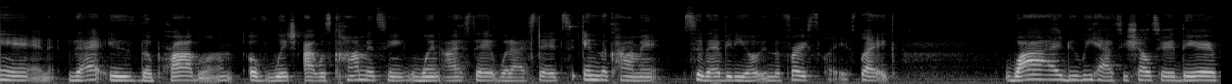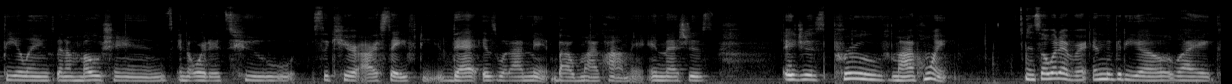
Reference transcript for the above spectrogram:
and that is the problem of which I was commenting when I said what I said in the comment to that video in the first place. Like, why do we have to shelter their feelings and emotions in order to secure our safety? That is what I meant by my comment. And that's just, it just proved my point. And so, whatever, in the video, like,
